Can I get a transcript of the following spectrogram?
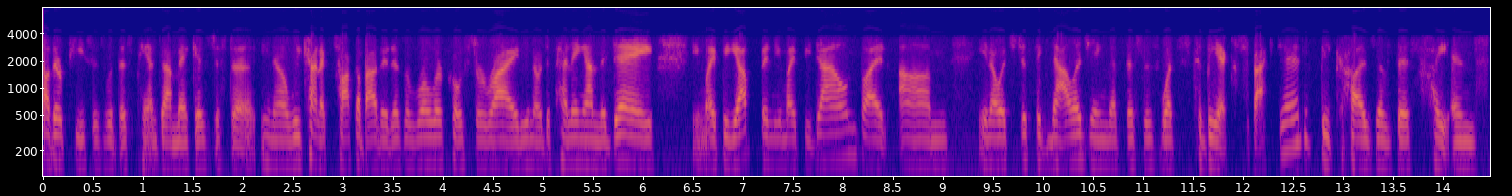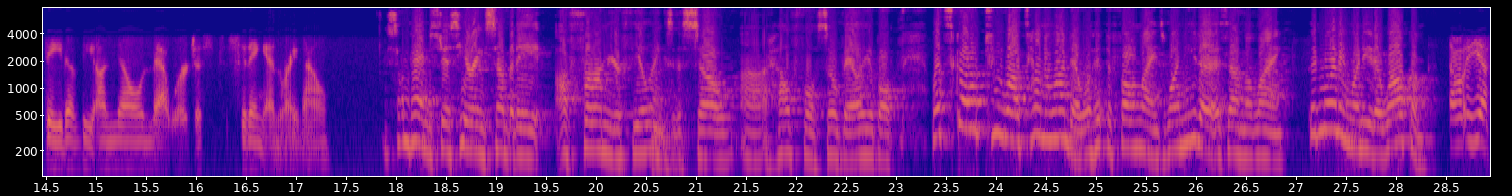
other pieces with this pandemic is just a, you know, we kind of talk about it as a roller coaster ride, you know, depending on the day, you might be up and you might be down, but, um, you know, it's just acknowledging that this is what's to be expected because of this heightened state of the unknown that we're just sitting in right now. Sometimes just hearing somebody affirm your feelings is so uh, helpful, so valuable. Let's go to uh. We'll hit the phone lines. Juanita is on the line. Good morning, Juanita. Welcome. Oh yes,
